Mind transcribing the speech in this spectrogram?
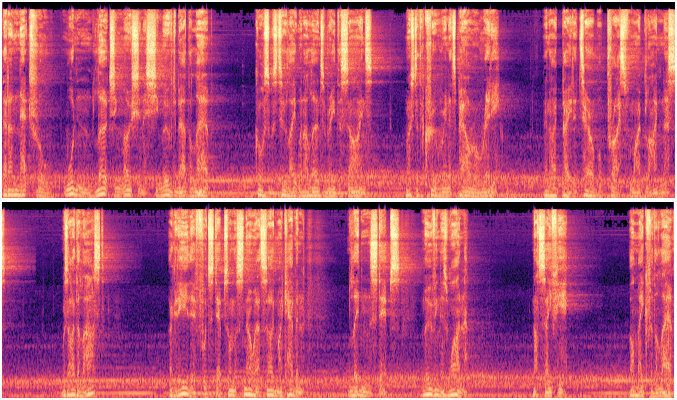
That unnatural, wooden, lurching motion as she moved about the lab. Of course, it was too late when I learned to read the signs. Most of the crew were in its power already. And I'd paid a terrible price for my blindness. Was I the last? I could hear their footsteps on the snow outside my cabin. Leaden steps, moving as one. Not safe here. I'll make for the lab.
